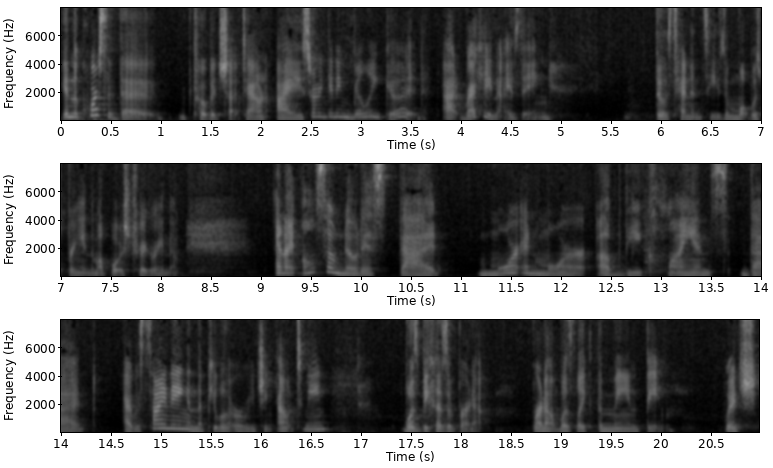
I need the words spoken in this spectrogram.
in the course of the COVID shutdown, I started getting really good at recognizing those tendencies and what was bringing them up, what was triggering them. And I also noticed that more and more of the clients that I was signing and the people that were reaching out to me was because of burnout. Burnout was like the main theme, which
